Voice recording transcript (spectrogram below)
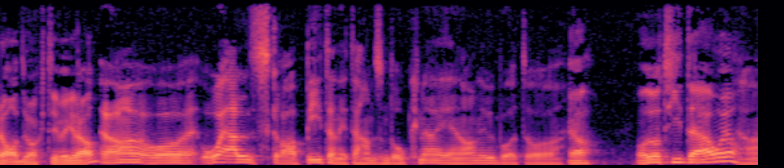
radioaktive greiene? Ja, og, og alle skrapbitene etter han som drukna i en annen ubåt. Og, Ja. Og du har tid der òg, ja? ja.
